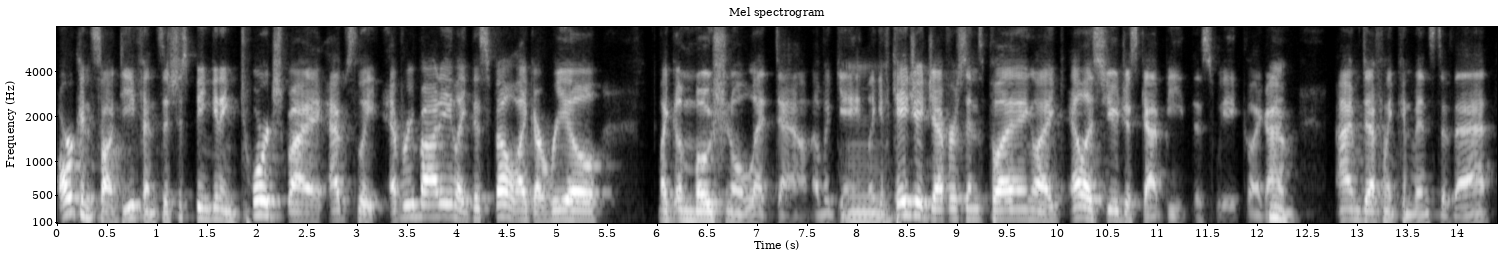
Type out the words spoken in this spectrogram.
Arkansas defense, it's just been getting torched by absolutely everybody. Like this felt like a real like emotional letdown of a game. Like if KJ Jefferson's playing, like LSU just got beat this week. Like Hmm. I'm I'm definitely convinced of that.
